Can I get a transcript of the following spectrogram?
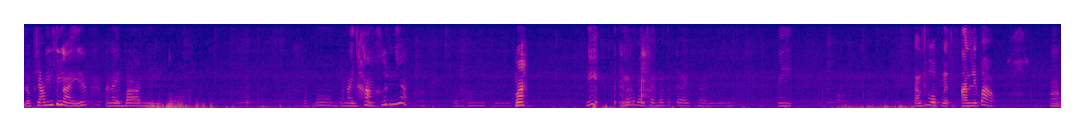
แล้วพี่อ้ำอยู่ไหนอะอันไหนบ้านนี่อันไหนทางขึ้นเนี่ย มา นี่แล้วทำไมฉันมันสกายขนาดนี้ นี่สามสิบหกเลยอันหรือเปล่า อ้าว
